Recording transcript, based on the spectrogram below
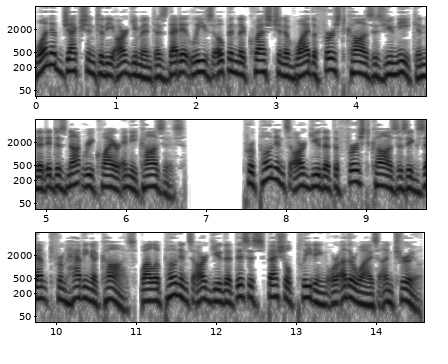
One objection to the argument is that it leaves open the question of why the first cause is unique and that it does not require any causes. Proponents argue that the first cause is exempt from having a cause, while opponents argue that this is special pleading or otherwise untrue.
